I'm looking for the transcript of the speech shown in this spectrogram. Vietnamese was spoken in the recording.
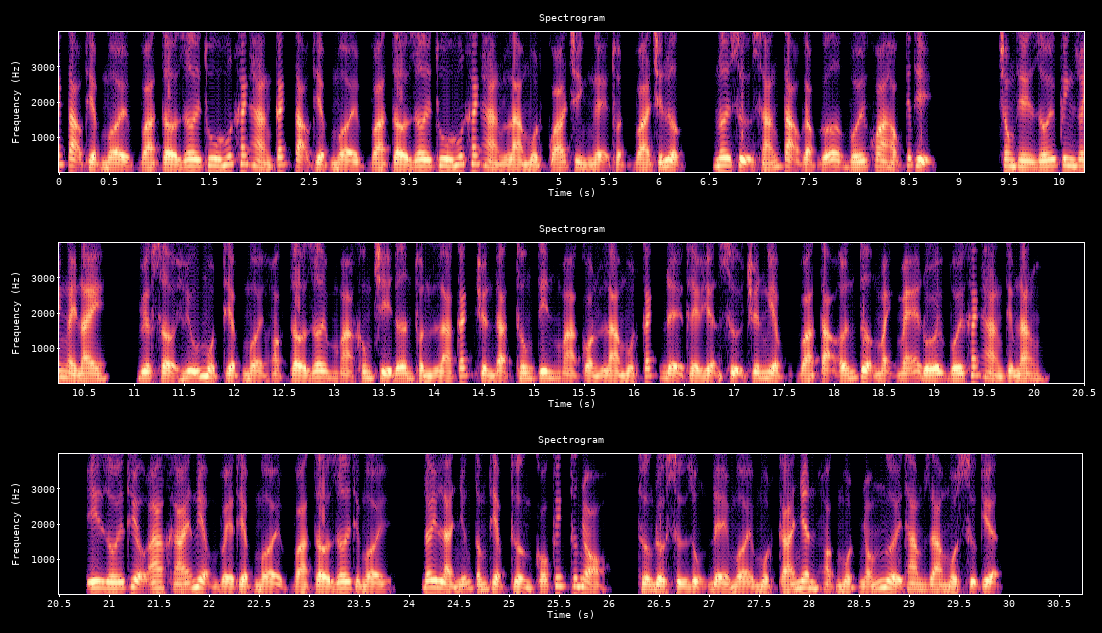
Cách tạo thiệp mời và tờ rơi thu hút khách hàng Cách tạo thiệp mời và tờ rơi thu hút khách hàng là một quá trình nghệ thuật và chiến lược, nơi sự sáng tạo gặp gỡ với khoa học tiếp thị. Trong thế giới kinh doanh ngày nay, việc sở hữu một thiệp mời hoặc tờ rơi mà không chỉ đơn thuần là cách truyền đạt thông tin mà còn là một cách để thể hiện sự chuyên nghiệp và tạo ấn tượng mạnh mẽ đối với khách hàng tiềm năng. Y giới thiệu A khái niệm về thiệp mời và tờ rơi thiệp mời. Đây là những tấm thiệp thường có kích thước nhỏ, thường được sử dụng để mời một cá nhân hoặc một nhóm người tham gia một sự kiện.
